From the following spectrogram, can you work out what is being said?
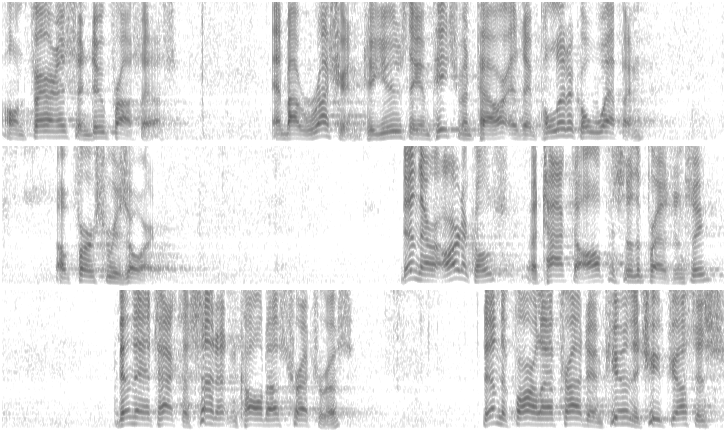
on fairness and due process, and by rushing to use the impeachment power as a political weapon of first resort. Then their articles attacked the office of the presidency. Then they attacked the Senate and called us treacherous. Then the far left tried to impugn the Chief Justice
